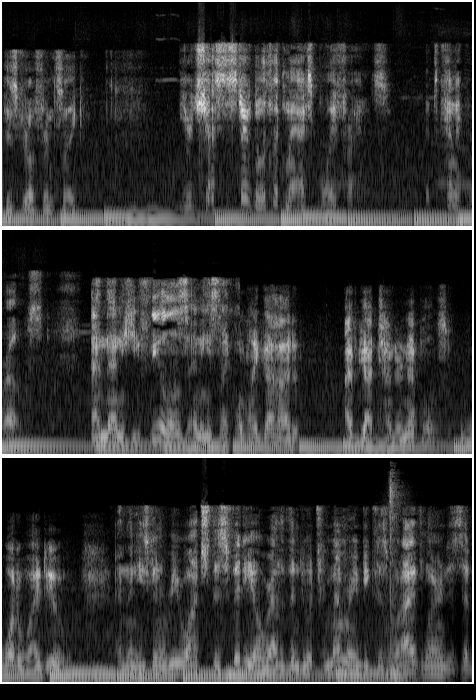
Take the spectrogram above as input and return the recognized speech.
his girlfriend's like, "Your chest is starting to look like my ex-boyfriend's. It's kind of gross." And then he feels, and he's like, "Oh my god, I've got tender nipples. What do I do? And then he's going to rewatch this video rather than do it from memory because what I've learned is that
